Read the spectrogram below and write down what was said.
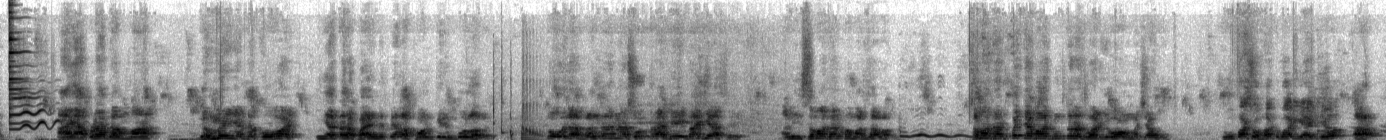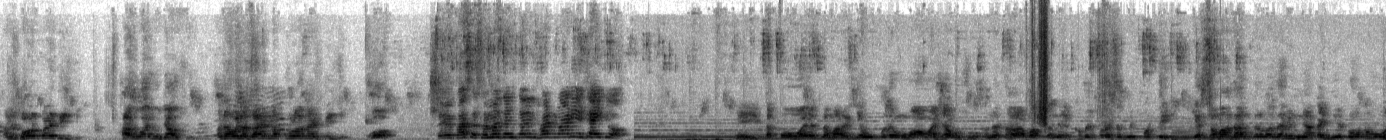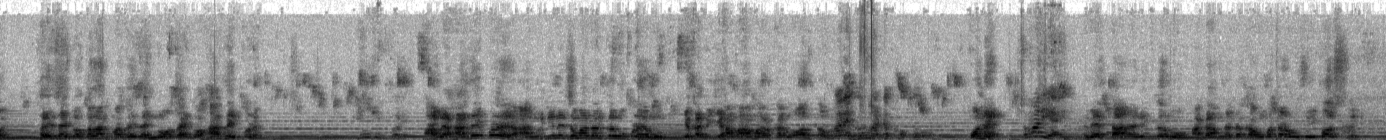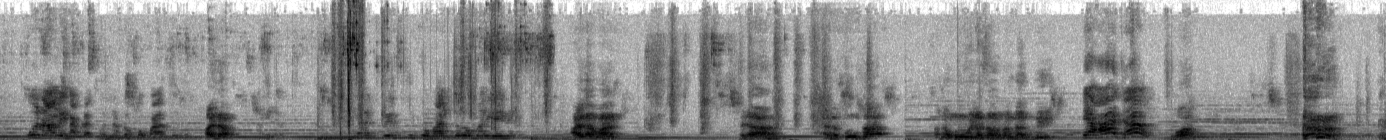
આ આપણા ગામમાં ગમે અહીંયા ડખો હોય અહીંયા તારા ભાઈને પહેલા ફોન કરીને બોલાવે. તો ઓલા રંગાના છોકરા બે બાજ્યા છે અને સમાધાનમાં મારે જવાનું. સમાધાન પત્યા બાદ હું તરત વાળી વાવામાં જાઉં તું પાછો હટ વાડી આવી ગયો. હા અને ઢોર પાડી દીજે. હારું વાળી હું જાઉં છું અને ઓલા જાહેરના પૂળા નાખી દીજે. ઓ તમે પાસે સમાધાન કરીને હટ વાળીએ જાય ગયો. મેં ઈ તકો હોય એટલે મારે કેવું પડે હું વાવમાં જાઉં છું. અને તારા બાપ તને ખબર પડે છે નથી પડતી કે સમાધાન કરવા જાવી ને ત્યાં કાંઈ નેટો ન હોય. થઈ જાય તો કલાકમાં થઈ જાય નો થાય તો હાજે પડે. હાલે હાથે પડે. હા ઉડીને સમાધાન કરવું પડે અમુક. એકા હામા હામા હામાં નો હાલતા હોય. મારે ઘરમાં ડખો કરવો. કોને? તમારી આઈ. હવે તારે રીત કરવો. આ ગામના ડખા હું મટાડું છું એ બસ છે. કોણ આવે આપણા ઘરના ડખો હાલ્યા. ક્યારેક પ્રેમથી તો વાત કરો મારી આઈને. હાલ્યા ભાન અલ્યા હવે તું જા અને હું એના જાઉં રંગાન ઘરે એ હા જાઓ. હો. આ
